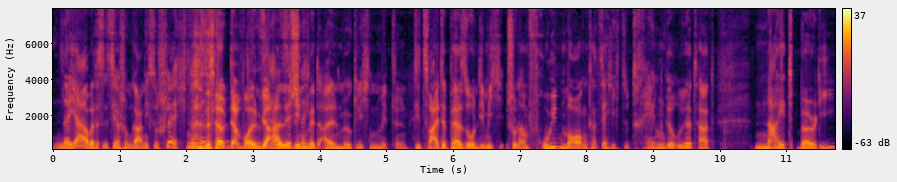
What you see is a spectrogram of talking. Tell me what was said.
Naja, aber das ist ja schon gar nicht so schlecht. Also da, da wollen wir alle so hin schlecht. mit allen möglichen Mitteln. Die zweite Person, die mich schon am frühen Morgen tatsächlich zu Tränen gerührt hat, Night Birdie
